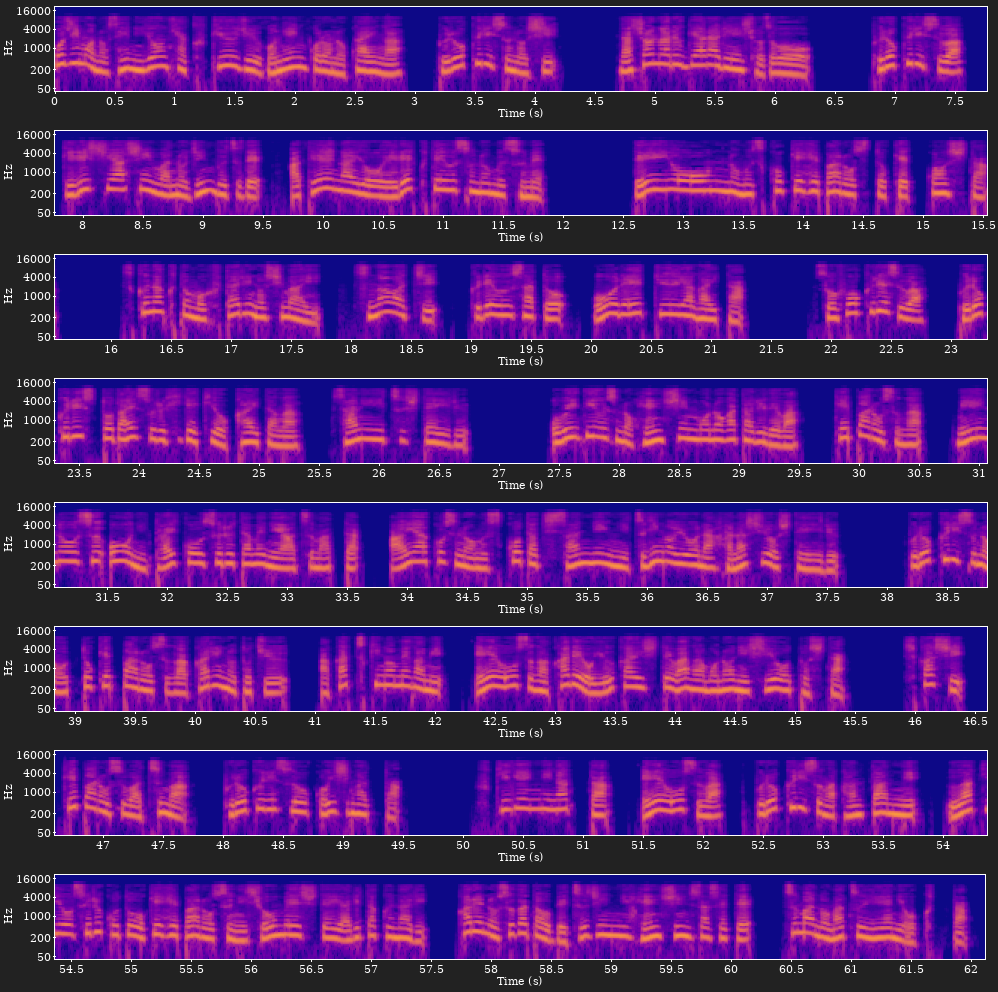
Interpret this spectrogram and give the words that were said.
コジモの1495年頃の絵画、プロクリスの詩。ナショナルギャラリー所蔵。プロクリスはギリシア神話の人物で、アテーナイオエレクテウスの娘。デイオーンの息子ケヘパロスと結婚した。少なくとも二人の姉妹、すなわち、クレウサとオーレーテューヤがいた。ソフォクレスは、プロクリスと題する悲劇を書いたが、散逸している。オウィディウスの変身物語では、ケパロスがミーノース王に対抗するために集まったアイアコスの息子たち三人に次のような話をしている。プロクリスの夫ケパロスが狩りの途中、暁の女神、エーオースが彼を誘拐して我が物にしようとした。しかし、ケパロスは妻、プロクリスを恋しがった。不機嫌になったエーオースは、プロクリスが簡単に浮気をすることをケパロスに証明してやりたくなり、彼の姿を別人に変身させて、妻の待つ家に送った。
